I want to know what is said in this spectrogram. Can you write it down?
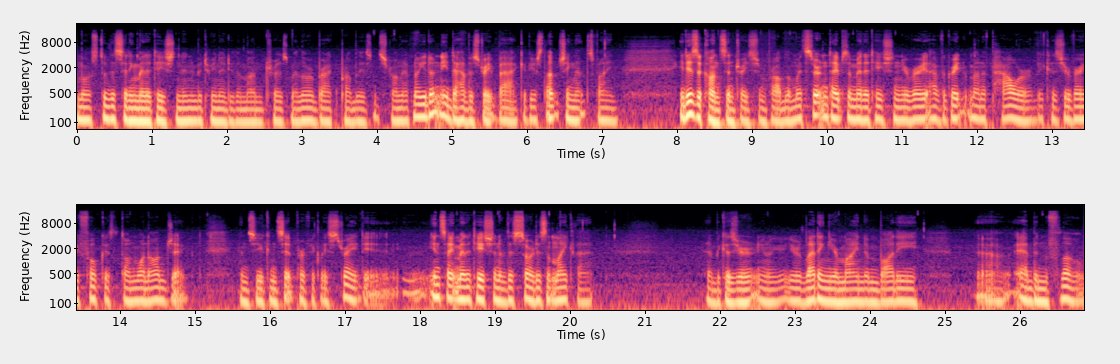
Most of the sitting meditation and in between I do the mantras. My lower back probably isn't strong enough. No, you don't need to have a straight back. If you're slouching, that's fine. It is a concentration problem. With certain types of meditation, you have a great amount of power because you're very focused on one object and so you can sit perfectly straight. Insight meditation of this sort isn't like that, and because you're you know you're letting your mind and body uh, ebb and flow.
